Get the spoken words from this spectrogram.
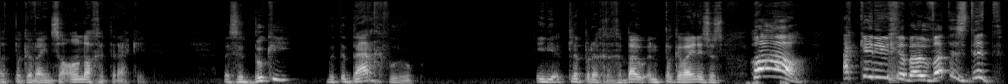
wat Pikkewyn se aandag getrek het, is 'n boekie met 'n berg voorop en die klipprige gebou in Pikkewyn is soos, "Ha! Ek ken hierdie gebou. Wat is dit?"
